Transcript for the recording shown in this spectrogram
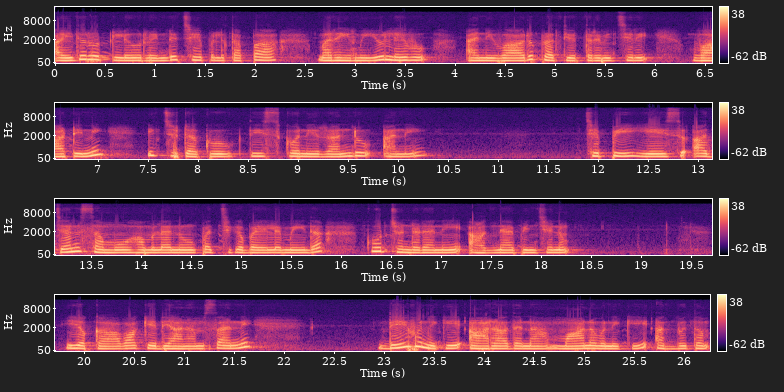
ఐదు రొట్టెలు రెండు చేపలు తప్ప మరేమీ లేవు అని వారు ప్రత్యుత్తరమిచ్చిరి. వాటిని ఇచ్చుటకు తీసుకొని రండు అని చెప్పి యేసు ఆ జన సమూహములను పచ్చిక బయల మీద కూర్చుండడని ఆజ్ఞాపించను. ఈ యొక్క వాక్య ధ్యానాంశాన్ని దేవునికి ఆరాధన మానవునికి అద్భుతం.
